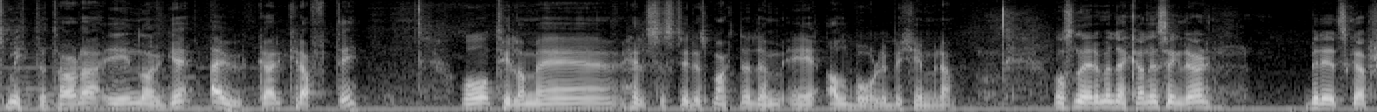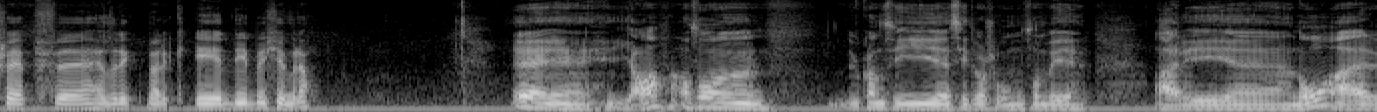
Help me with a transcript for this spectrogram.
smittetallene i Norge øker kraftig. Og til og med helsestyresmaktene er alvorlig bekymra. Åssen er det med dekkene i Sigdal? Beredskapssjef eh, Helrik Mørk, er de bekymra? Eh, ja, altså Du kan si situasjonen som vi er i eh, nå, er,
